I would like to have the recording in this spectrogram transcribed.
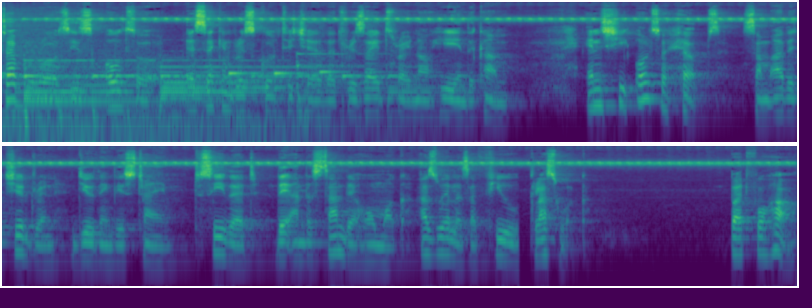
Tabu Rose is also a secondary school teacher that resides right now here in the camp, and she also helps some other children during this time to see that they understand their homework as well as a few classwork. But for her,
